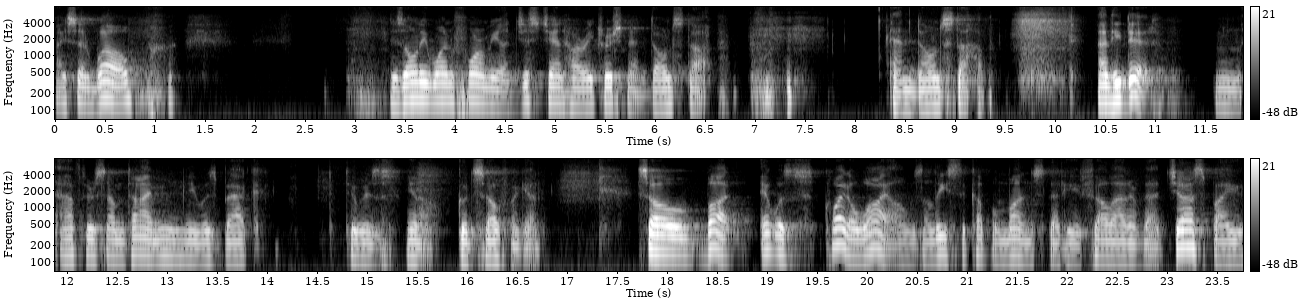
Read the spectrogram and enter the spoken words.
I said, Well, there's only one formula just chant Hare Krishna and don't stop. and don't stop. And he did. And after some time, he was back to his, you know, good self again. So, but it was quite a while, it was at least a couple months that he fell out of that just by,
